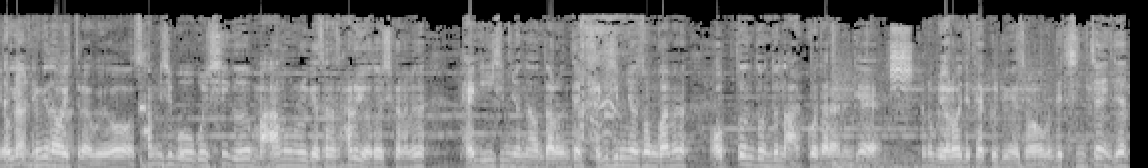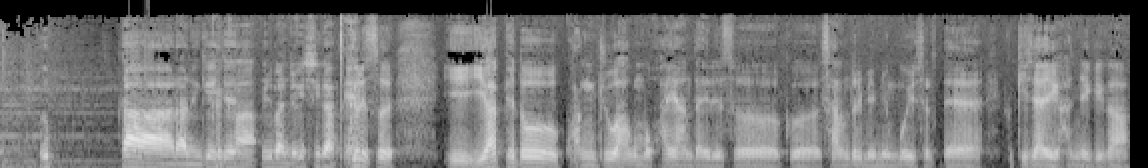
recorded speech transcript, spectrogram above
여기 그러니까 그런 게 나와 있더라고요. 35억을 시급 만 원을 계산해서 하루 8시간 하면 120년 나온다 그러는데 120년 송구하면 없던 돈도 나올 거다라는 게 저는 뭐 여러 가지 댓글 중에서 근데 진짜 이제 없다라는 게 그러니까. 이제 일반적인 시각. 그래서 이, 이 앞에도 광주하고 뭐 화해한다 이래서 그 사람들이 몇 명 모였을 때 그 기자에게 한 얘기가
